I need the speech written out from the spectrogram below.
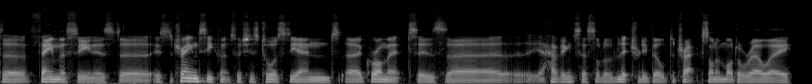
the famous scene is the is the train sequence, which is towards the end. Uh, Gromit is uh, having to sort of literally build the tracks on a model railway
